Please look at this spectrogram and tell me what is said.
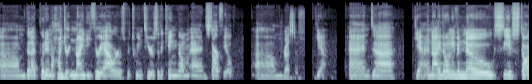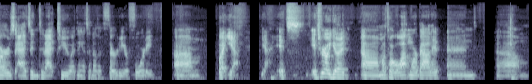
um, that I put in 193 hours between Tears of the Kingdom and Starfield. Um, impressive. and uh, yeah, and I don't even know Sea of Stars adds into that too. I think it's another thirty or forty. Um, but yeah, yeah, it's it's really good. Um, I'll talk a lot more about it, and um,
